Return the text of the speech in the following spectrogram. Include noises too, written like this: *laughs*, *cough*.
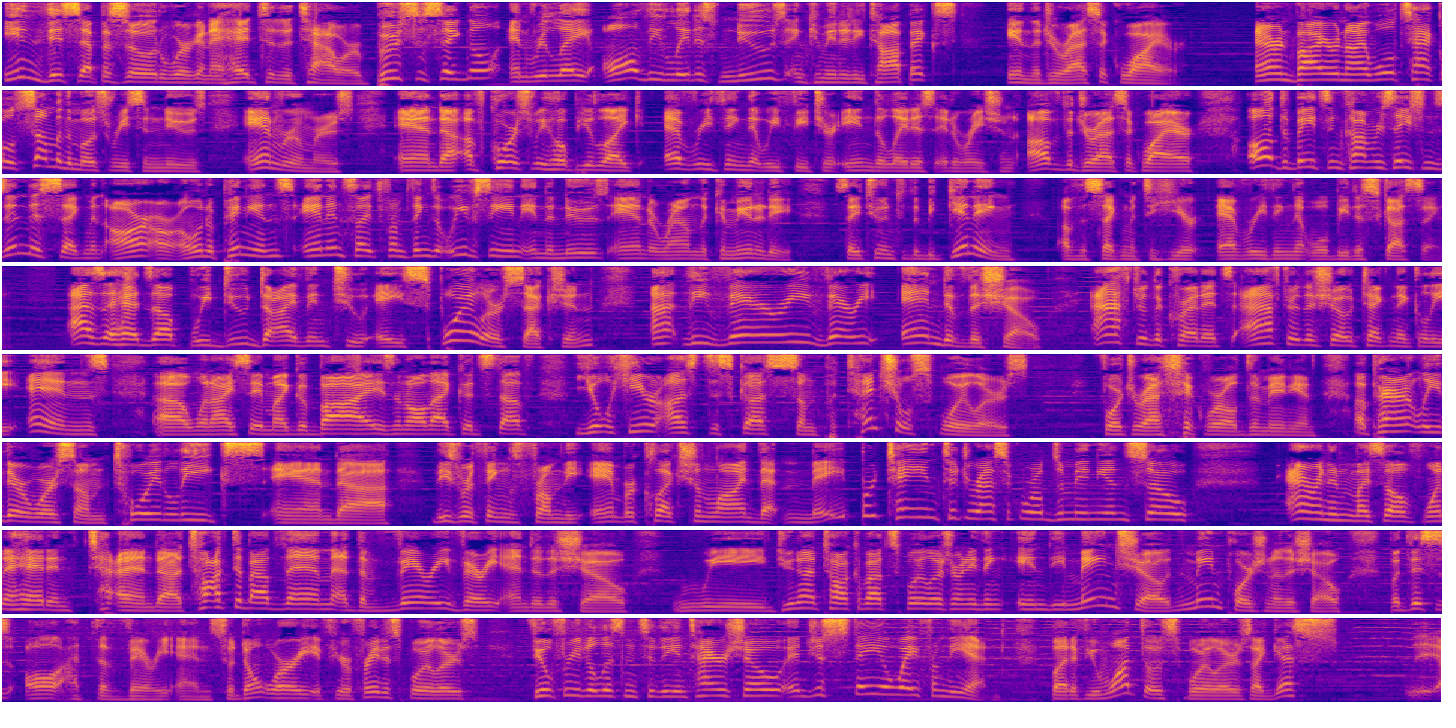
In this episode, we're going to head to the tower, boost the signal, and relay all the latest news and community topics in the Jurassic Wire. Aaron Beyer and I will tackle some of the most recent news and rumors. And uh, of course, we hope you like everything that we feature in the latest iteration of the Jurassic Wire. All debates and conversations in this segment are our own opinions and insights from things that we've seen in the news and around the community. Stay tuned to the beginning of the segment to hear everything that we'll be discussing. As a heads up, we do dive into a spoiler section at the very, very end of the show. After the credits, after the show technically ends, uh, when I say my goodbyes and all that good stuff, you'll hear us discuss some potential spoilers for Jurassic *laughs* World Dominion. Apparently, there were some toy leaks, and uh, these were things from the Amber Collection line that may pertain to Jurassic World Dominion. So, Aaron and myself went ahead and t- and uh, talked about them at the very very end of the show. We do not talk about spoilers or anything in the main show, the main portion of the show, but this is all at the very end. So don't worry if you're afraid of spoilers. Feel free to listen to the entire show and just stay away from the end. But if you want those spoilers, I guess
